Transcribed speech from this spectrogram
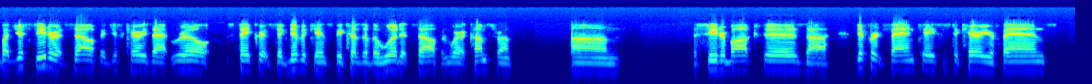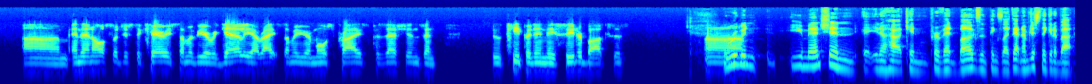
But just cedar itself, it just carries that real sacred significance because of the wood itself and where it comes from. Um, cedar boxes, uh, different fan cases to carry your fans, um, and then also just to carry some of your regalia, right? Some of your most prized possessions, and to keep it in these cedar boxes. Um, Ruben, you mentioned uh, you know how it can prevent bugs and things like that. And I'm just thinking about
